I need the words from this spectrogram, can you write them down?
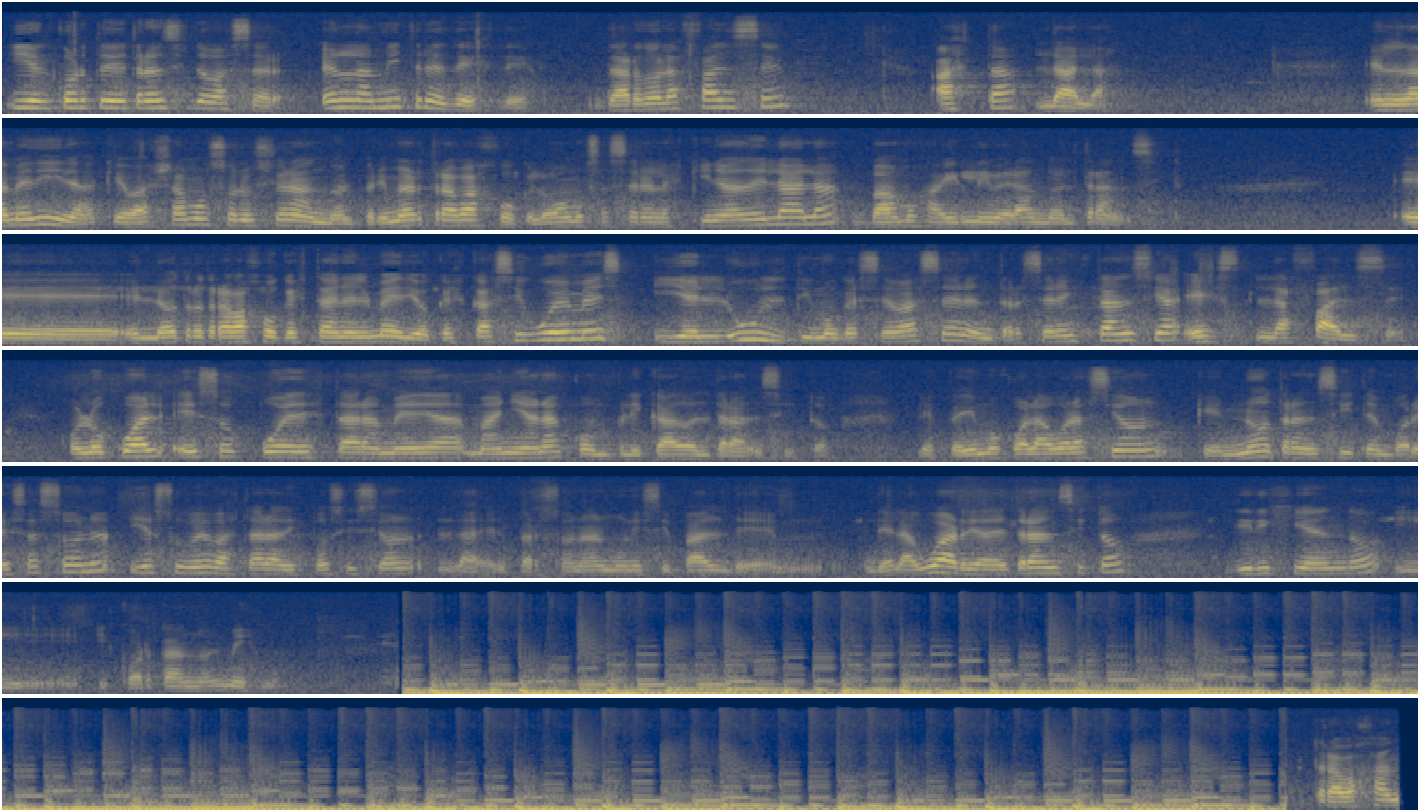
Y el corte de tránsito va a ser en la Mitre desde Dardo La False hasta Lala. En la medida que vayamos solucionando el primer trabajo que lo vamos a hacer en la esquina del ala, vamos a ir liberando el tránsito. Eh, el otro trabajo que está en el medio, que es casi Güemes, y el último que se va a hacer en tercera instancia es la False, con lo cual eso puede estar a media mañana complicado el tránsito. Les pedimos colaboración, que no transiten por esa zona y a su vez va a estar a disposición el personal municipal de la Guardia de Tránsito dirigiendo y, cortando el mismo. Trabajando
